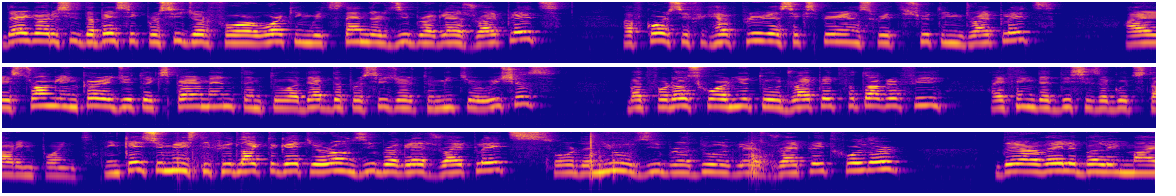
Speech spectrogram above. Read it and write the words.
There you go, this is the basic procedure for working with standard Zebra glass dry plates. Of course, if you have previous experience with shooting dry plates, I strongly encourage you to experiment and to adapt the procedure to meet your wishes. But for those who are new to dry plate photography, I think that this is a good starting point. In case you missed, if you'd like to get your own Zebra Glass dry plates or the new Zebra Dual Glass dry plate holder, they are available in my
